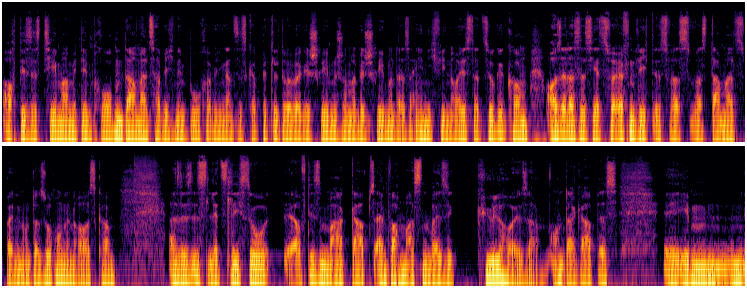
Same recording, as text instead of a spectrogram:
auch dieses Thema mit den Proben damals habe ich in dem Buch, habe ich ein ganzes Kapitel drüber geschrieben, schon mal beschrieben und da ist eigentlich nicht viel Neues dazugekommen, außer dass es jetzt veröffentlicht ist, was, was damals bei den Untersuchungen rauskam. Also es ist letztlich so, auf diesem Markt gab's einfach massenweise Kühlhäuser. Und da gab es äh, eben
